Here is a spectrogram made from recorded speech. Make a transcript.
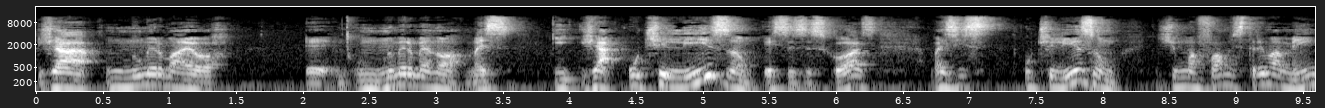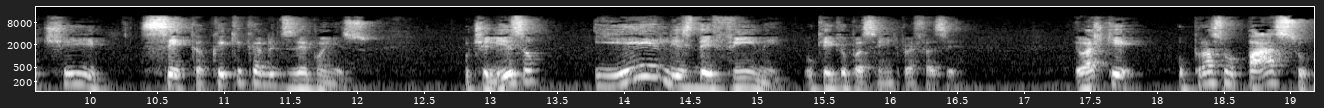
já um número maior, é, um número menor, mas que já utilizam esses scores, mas utilizam de uma forma extremamente seca. O que, que eu quero dizer com isso? Utilizam e eles definem o que, que o paciente vai fazer. Eu acho que o próximo passo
